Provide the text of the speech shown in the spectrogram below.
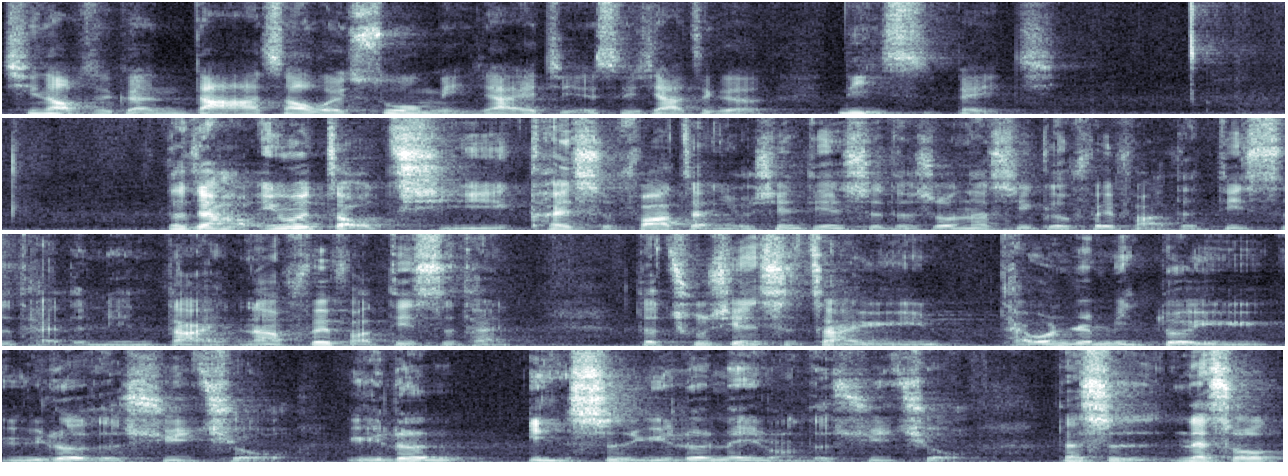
请老师跟大家稍微说明一下，也解释一下这个历史背景。大家好，因为早期开始发展有线电视的时候，那是一个非法的第四台的年代，那非法第四台。的出现是在于台湾人民对于娱乐的需求、娱乐影视娱乐内容的需求，但是那时候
